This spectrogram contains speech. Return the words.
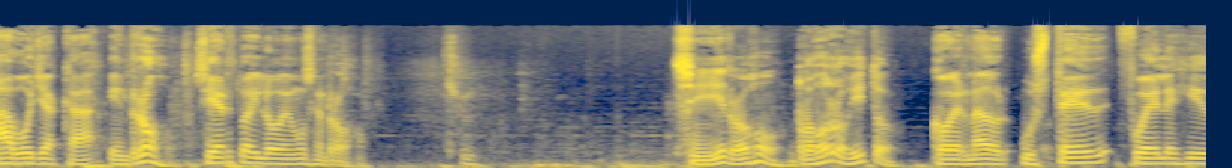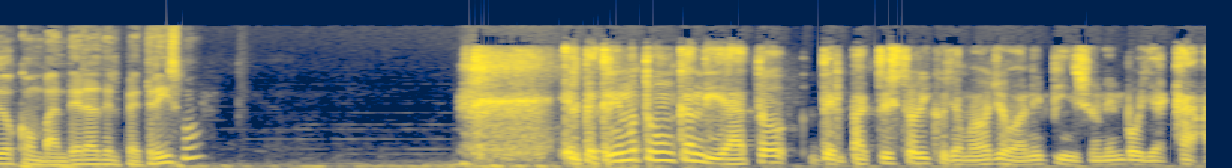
a Boyacá en rojo, ¿cierto? Ahí lo vemos en rojo. Sí, rojo, rojo, rojito. Gobernador, ¿usted fue elegido con banderas del petrismo? El petrismo tuvo un candidato del pacto histórico llamado Giovanni Pinzón en Boyacá,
